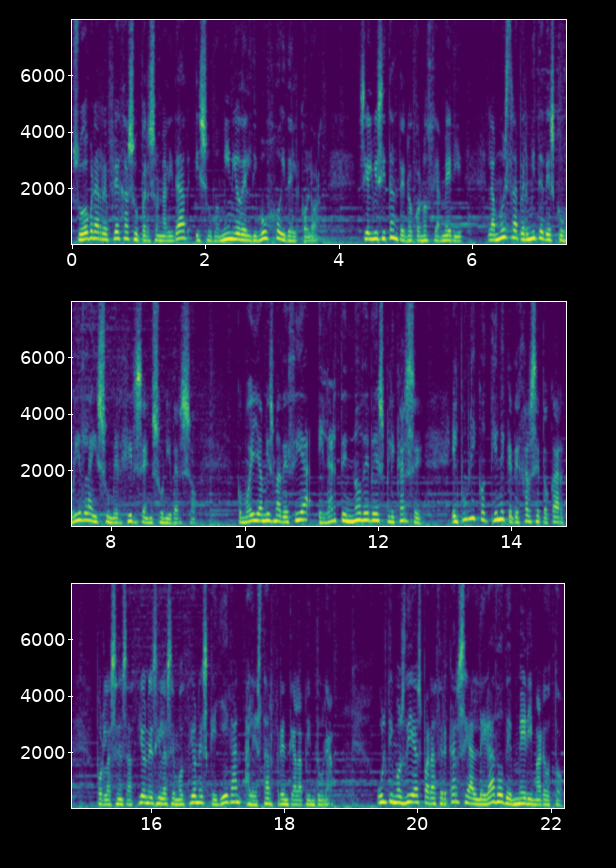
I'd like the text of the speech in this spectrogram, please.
Su obra refleja su personalidad y su dominio del dibujo y del color. Si el visitante no conoce a Mary, la muestra permite descubrirla y sumergirse en su universo. Como ella misma decía, el arte no debe explicarse. El público tiene que dejarse tocar por las sensaciones y las emociones que llegan al estar frente a la pintura últimos días para acercarse al legado de Mary Maroto,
